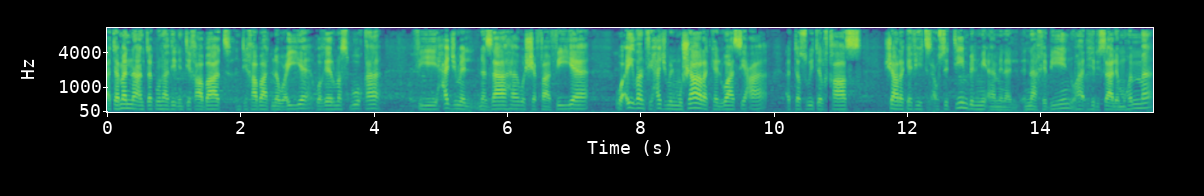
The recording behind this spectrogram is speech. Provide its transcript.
أتمنى أن تكون هذه الانتخابات انتخابات نوعية وغير مسبوقة في حجم النزاهة والشفافية وأيضا في حجم المشاركة الواسعة التصويت الخاص شارك فيه 69% من الناخبين وهذه رسالة مهمة.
